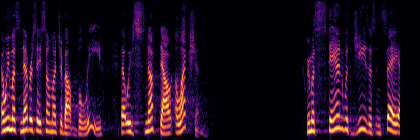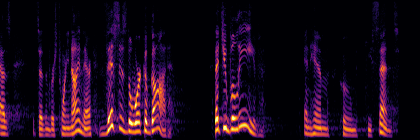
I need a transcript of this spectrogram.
And we must never say so much about belief that we've snuffed out election. We must stand with Jesus and say, as it says in verse 29 there, this is the work of God, that you believe in him whom he sent.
